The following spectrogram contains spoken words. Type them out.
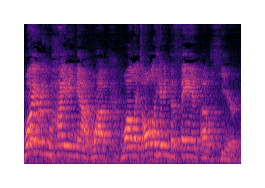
Why are you hiding out while, while it's all hitting the fan up here?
